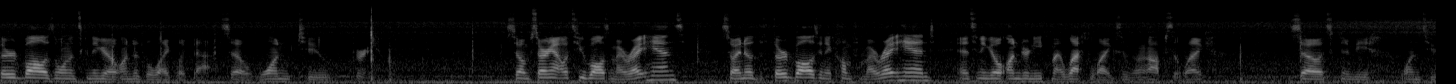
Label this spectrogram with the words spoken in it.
third ball is the one that's gonna go under the leg like that. So one, two, three. So I'm starting out with two balls in my right hand. So I know the third ball is gonna come from my right hand and it's gonna go underneath my left leg, so I'm going opposite leg. So it's gonna be one, two,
